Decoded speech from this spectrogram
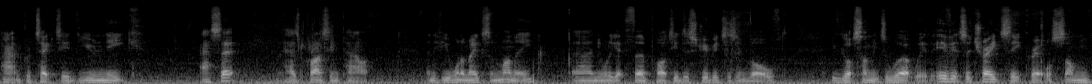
patent protected, unique asset has pricing power, and if you want to make some money uh, and you want to get third-party distributors involved, you've got something to work with. If it's a trade secret or some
